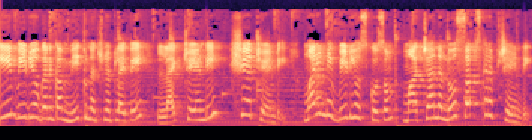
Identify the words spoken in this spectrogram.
ఈ వీడియో గనక మీకు నచ్చినట్లయితే లైక్ చేయండి షేర్ చేయండి. మరిన్ని వీడియోస్ కోసం మా ఛానల్ను సబ్స్క్రైబ్ చేయండి.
